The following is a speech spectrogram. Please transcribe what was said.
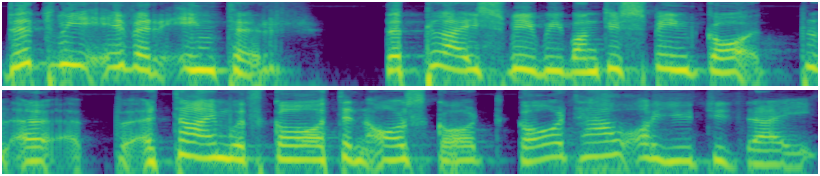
Did we ever enter the place where we want to spend God, uh, uh, time with God and ask God, God, how are you today?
